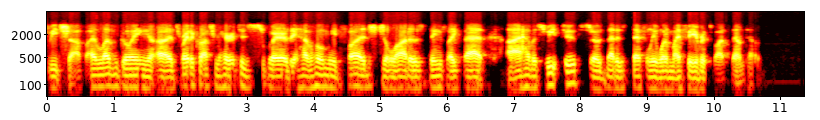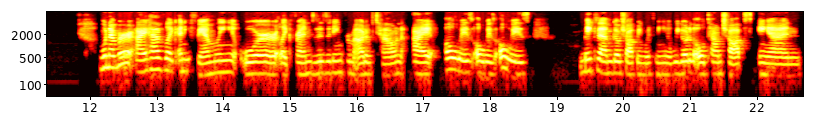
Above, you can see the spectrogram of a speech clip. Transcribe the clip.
sweet shop. I love going. Uh, it's right across from Heritage Square. They have homemade fudge, gelatos, things like that. I have a sweet tooth, so that is definitely one of my favorite spots downtown. Whenever I have like any family or like friends visiting from out of town, I always, always, always make them go shopping with me. We go to the old town shops, and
